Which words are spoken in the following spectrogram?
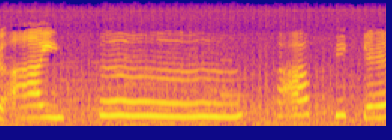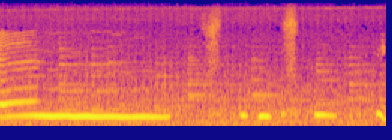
กายครับพี่เกณฑ์พี่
